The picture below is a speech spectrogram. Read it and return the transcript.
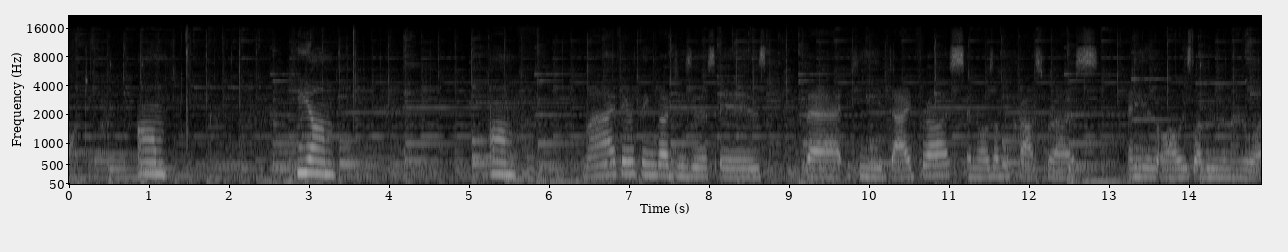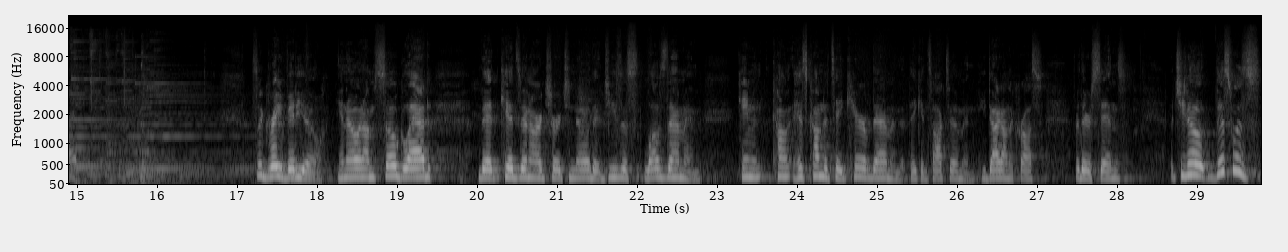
want to. Um, he, um, um, My favorite thing about Jesus is that he died for us and rose on the cross for us, and he will always love you no matter what. It's a great video, you know, and I'm so glad that kids in our church know that Jesus loves them and came, come, has come to take care of them and that they can talk to him, and he died on the cross for their sins. But you know, this was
